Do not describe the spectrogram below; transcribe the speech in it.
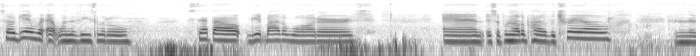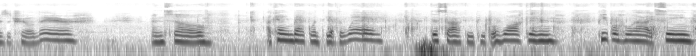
So again, we're at one of these little step out, get by the waters, and it's another part of the trail, and then there's a trail there. And so I came back, went the other way, saw a few people walking, people who I had seen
